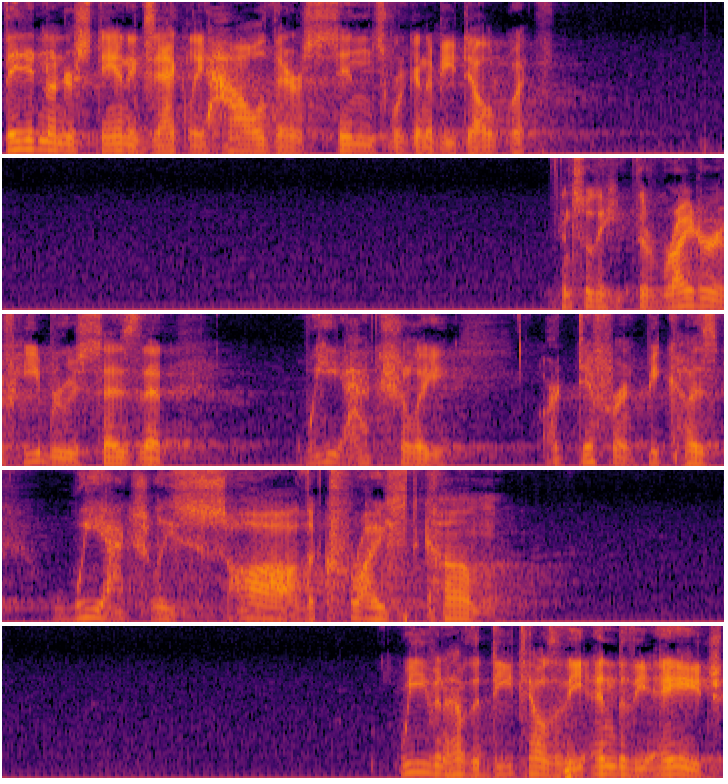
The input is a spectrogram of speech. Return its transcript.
They didn't understand exactly how their sins were going to be dealt with. And so the, the writer of Hebrews says that we actually are different because we actually saw the Christ come. We even have the details of the end of the age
